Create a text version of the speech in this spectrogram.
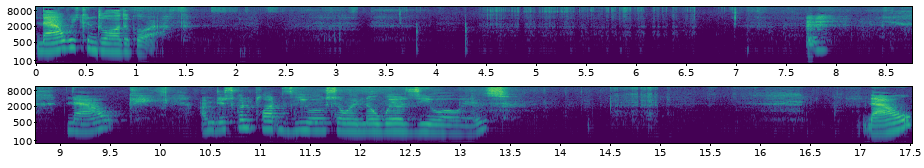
Now we can draw the graph. now, I'm just going to plot 0 so I know where 0 is. Now,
